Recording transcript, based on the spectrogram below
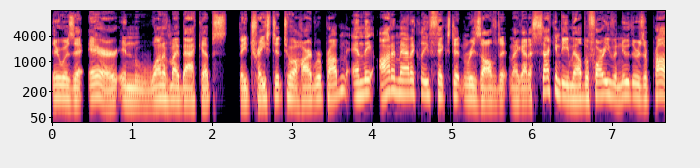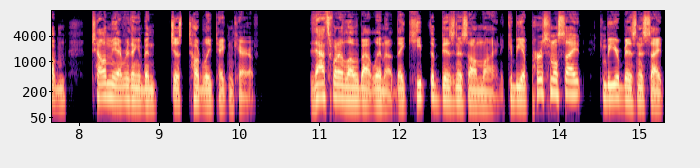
There was an error in one of my backups. They traced it to a hardware problem and they automatically fixed it and resolved it. And I got a second email before I even knew there was a problem telling me everything had been just totally taken care of. That's what I love about Linode. They keep the business online. It can be a personal site, it can be your business site.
